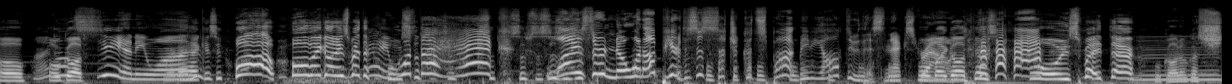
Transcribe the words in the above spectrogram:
oh, I oh don't god. see anyone. Where the heck is he? Whoa! Oh my god, he's right there! Hey, Oh, what the heck? Why is there no one up here? This is such a good oh, spot. oh, Maybe I'll do this oh, next oh my god, guys. oh, he's right there. Oh god, oh god. Shh.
